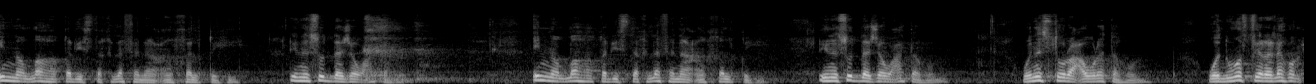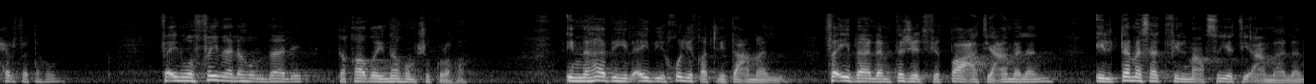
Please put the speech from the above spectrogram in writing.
إن الله قد استخلفنا عن خلقه لنسد جوعتهم إن الله قد استخلفنا عن خلقه لنسد جوعتهم ونستر عورتهم ونوفر لهم حرفتهم. فإن وفينا لهم ذلك تقاضيناهم شكرها. إن هذه الأيدي خلقت لتعمل. فإذا لم تجد في الطاعة عملا التمست في المعصية أعمالا.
